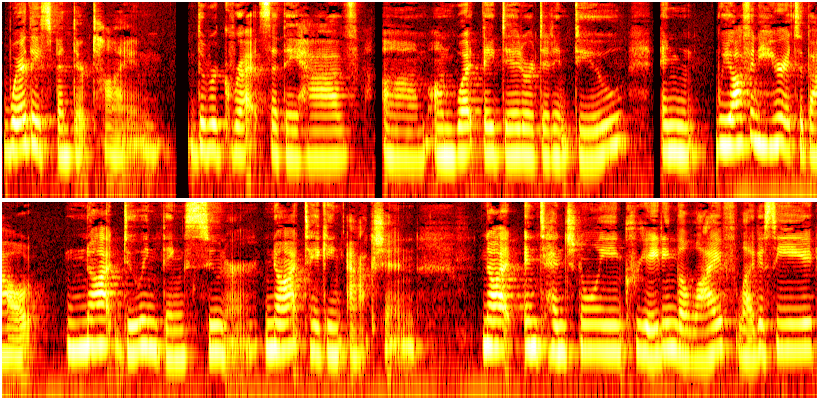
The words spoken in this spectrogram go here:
where they spent their time, the regrets that they have um, on what they did or didn't do. And we often hear it's about not doing things sooner, not taking action not intentionally creating the life, legacy,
